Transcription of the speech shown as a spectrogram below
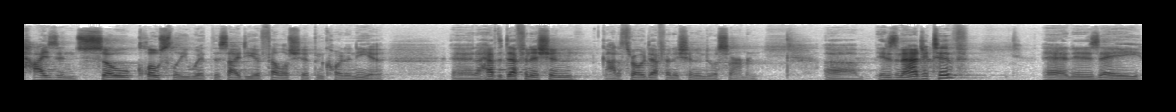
ties in so closely with this idea of fellowship and koinonia. And I have the definition, got to throw a definition into a sermon. Um, it is an adjective, and it is a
